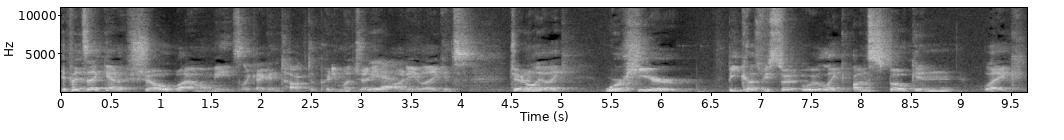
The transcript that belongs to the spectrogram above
if it's like at a show, by all means, like I can talk to pretty much anybody. Like it's generally like we're here because we sort we're like unspoken. Like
